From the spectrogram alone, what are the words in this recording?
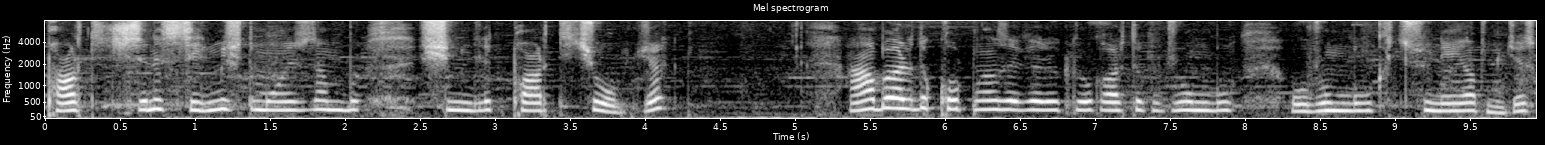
part 2'sini silmiştim o yüzden bu şimdilik part 2 olacak. Ha bu arada korkmanıza gerek yok artık Rumble Rumble Kitsune yapmayacağız.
